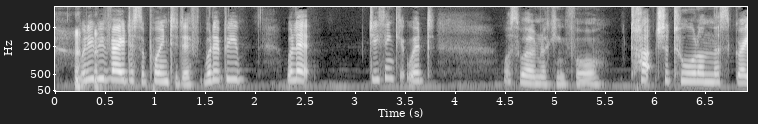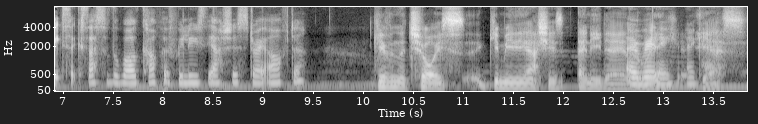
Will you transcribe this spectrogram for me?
Will you be very disappointed if, would it be, will it, do you think it would, what's the word I'm looking for? Touch at all on this great success of the World Cup if we lose the ashes straight after? Given the choice, give me the ashes any day of oh, the Oh, really? week. Okay. Yes.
